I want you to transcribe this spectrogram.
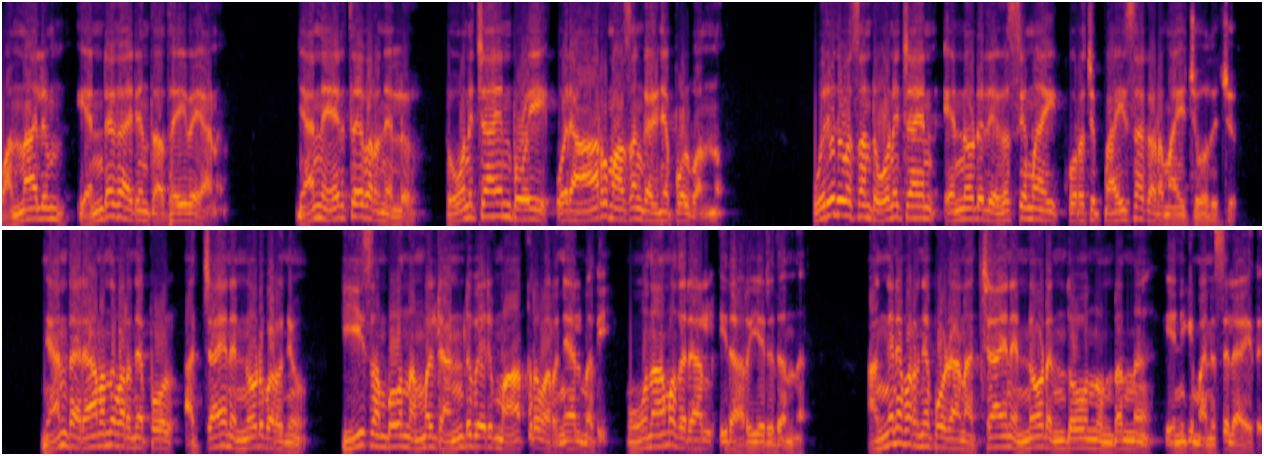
വന്നാലും എന്റെ കാര്യം തഥൈവയാണ്. ഞാൻ നേരത്തെ പറഞ്ഞല്ലോ ടോണിച്ചായൻ പോയി ഒരു ആറു മാസം കഴിഞ്ഞപ്പോൾ വന്നു. ഒരു ദിവസം ടോണിച്ചായൻ എന്നോട് രഹസ്യമായി കുറച്ച് പൈസ കടമായി ചോദിച്ചു. ഞാൻ തരാമെന്ന് പറഞ്ഞപ്പോൾ അച്ചായൻ എന്നോട് പറഞ്ഞു ഈ സംഭവം നമ്മൾ രണ്ടുപേരും മാത്രം അറിഞ്ഞാൽ മതി. മൂന്നാമതൊരാൾ ഇത് അറിയരുതെന്ന് അങ്ങനെ പറഞ്ഞപ്പോഴാണ് അച്ചായൻ എന്നോട് എന്തോ ഒന്നുണ്ടെന്ന് എനിക്ക് മനസ്സിലായത്.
